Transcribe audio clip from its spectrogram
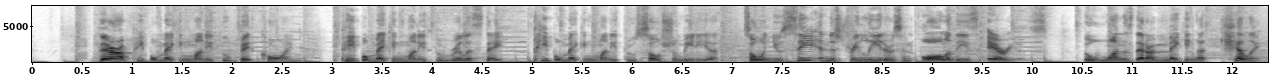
There are people making money through Bitcoin, people making money through real estate, people making money through social media. So when you see industry leaders in all of these areas, the ones that are making a killing,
